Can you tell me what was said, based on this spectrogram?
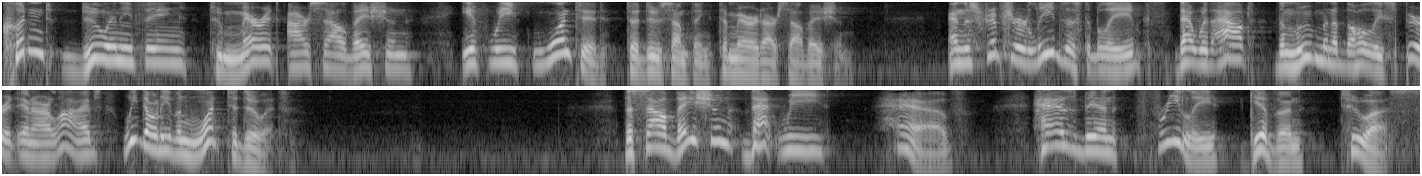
couldn't do anything to merit our salvation if we wanted to do something to merit our salvation. And the scripture leads us to believe that without the movement of the Holy Spirit in our lives, we don't even want to do it. The salvation that we have has been freely given to us.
